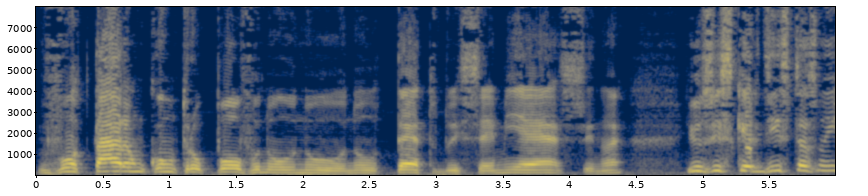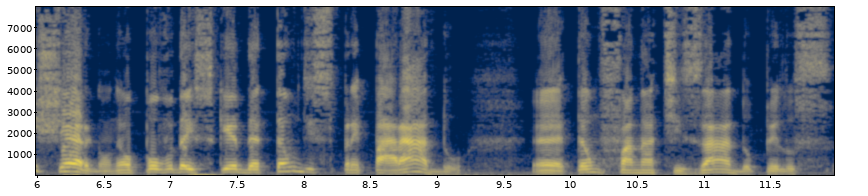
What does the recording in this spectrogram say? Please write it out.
votaram contra o povo no, no, no teto do ICMS, não é? E os esquerdistas não enxergam, né? O povo da esquerda é tão despreparado, é, tão fanatizado pelos,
